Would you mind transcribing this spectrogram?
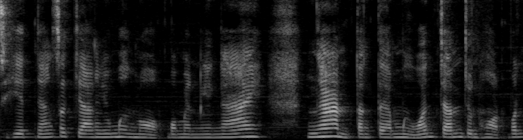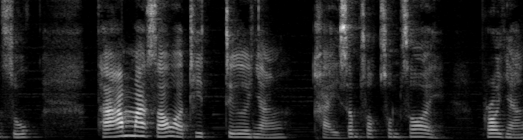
สิเฮ็ดหยังสักอย่างอยู่เมืองนอกบ่แม่นง่ายๆ งานตั้งแต่มื้อวันจันทร์จนฮอดวันศุกร์ถามมาเสาร์อาทิตย์เจอหยังไข่ซ้ำซอกซ้ำซ้อย เพราะหยัง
